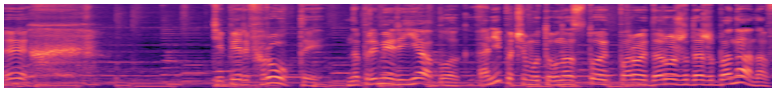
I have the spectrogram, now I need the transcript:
Эх. Теперь фрукты. На примере яблок. Они почему-то у нас стоят порой дороже даже бананов.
